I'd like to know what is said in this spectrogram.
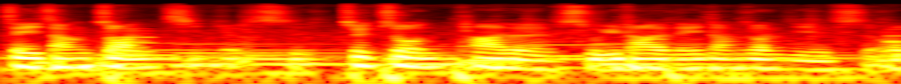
这一张专辑，就是就做他的属于他的那一张专辑的时候，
